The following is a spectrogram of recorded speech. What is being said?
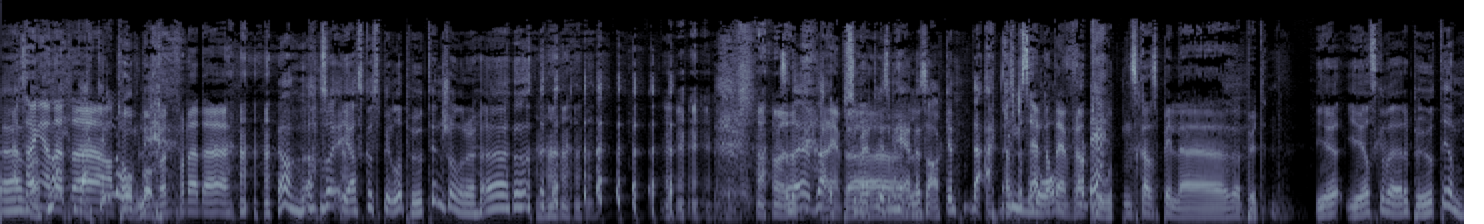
eh, Jeg trenger nei, dette det er ikke atombomben, for det, er det Ja, altså, jeg skal spille Putin, skjønner du. Så det, det er oppsummert liksom hele saken. Det er Det er spesielt at en fra for. Toten skal spille Putin. Jeg, jeg skal være Putin.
